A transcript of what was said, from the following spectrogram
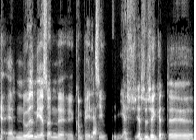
er noget mere sådan uh, kompetitiv. Ja. Jeg, jeg synes ikke, at uh,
